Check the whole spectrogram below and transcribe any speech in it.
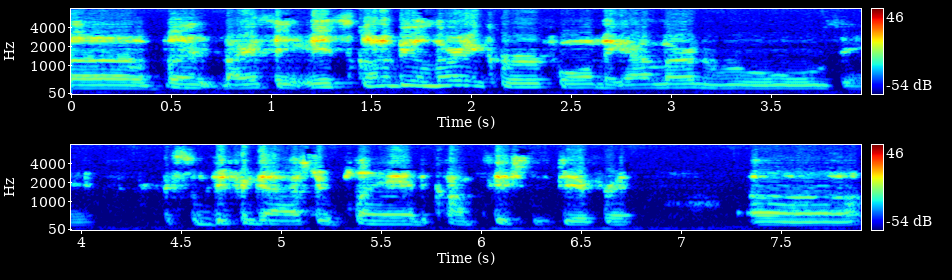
Uh, but like I said, it's going to be a learning curve for them. They got to learn the rules, and some different guys they're playing. The competition is different, uh,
